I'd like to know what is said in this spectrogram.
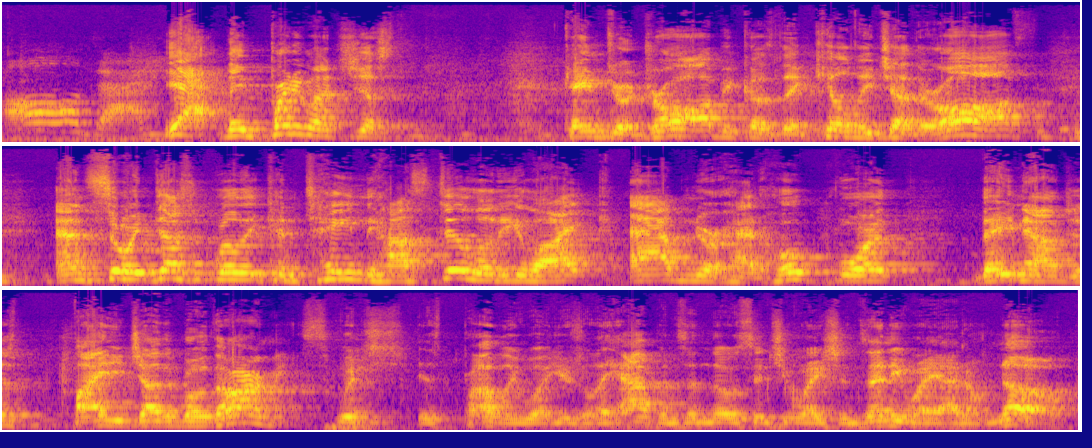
all die. Yeah, they pretty much just came to a draw because they killed each other off. And so it doesn't really contain the hostility like Abner had hoped for it. They now just fight each other, both armies, which is probably what usually happens in those situations anyway. I don't know.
